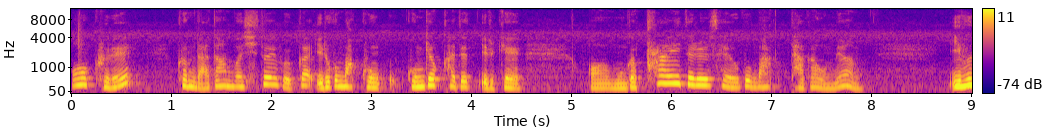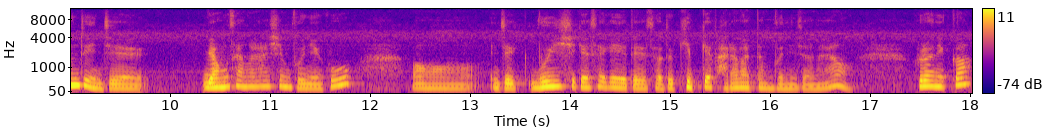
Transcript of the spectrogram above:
어 그래? 그럼 나도 한번 시도해 볼까? 이러고 막 공, 공격하듯 이렇게 어 뭔가 프라이드를 세우고 막 다가오면 이분도 이제 명상을 하신 분이고 어 이제 무의식의 세계에 대해서도 깊게 바라봤던 분이잖아요. 그러니까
